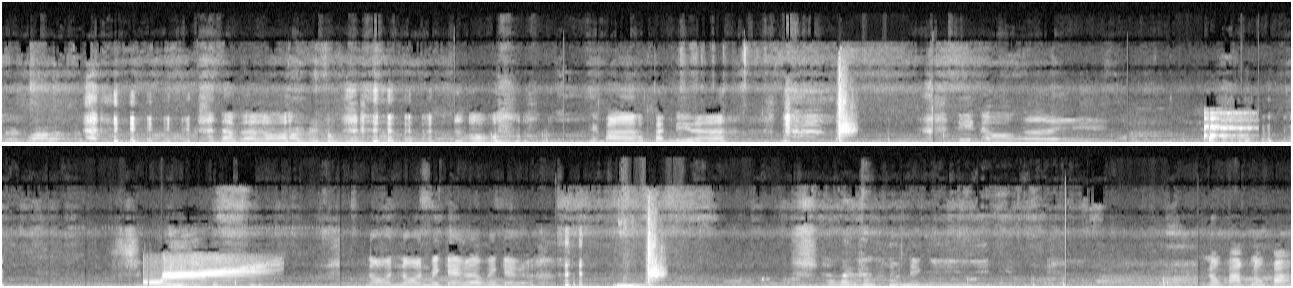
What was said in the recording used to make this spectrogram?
แม่ว่าแล้วหลับแล้วเหรอ ไปไม่สุกเลย โอ้โอ้พี่ฟ้าฝันดีนะ นี่น้องไงโอ๊ยนอนนอนไม่แกล้งแล้วไม่แกล้งแล้วทำไมเป็นคนอย่างนี้ น้องปักน้องปัก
